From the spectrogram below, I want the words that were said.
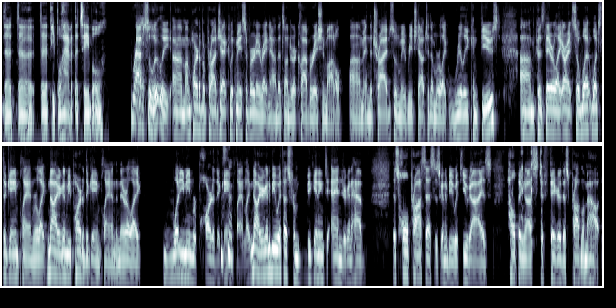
that the the people have at the table. Right. Absolutely. Um, I'm part of a project with Mesa Verde right now that's under a collaboration model. Um, and the tribes, when we reached out to them, were like really confused because um, they were like, "All right, so what? What's the game plan?" We're like, "No, you're going to be part of the game plan." And they were like, what do you mean we're part of the game plan? like, no, you're going to be with us from beginning to end. You're going to have this whole process is going to be with you guys helping us to figure this problem out.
